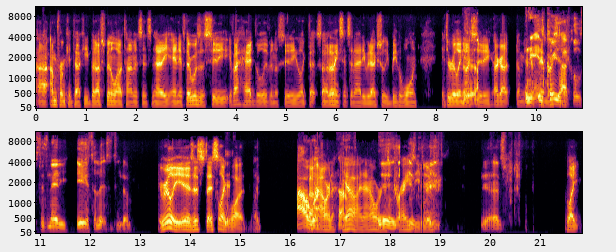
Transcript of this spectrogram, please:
I, I'm from Kentucky, but I've spent a lot of time in Cincinnati. And if there was a city, if I had to live in a city like that size, I think Cincinnati would actually be the one. It's a really nice Yeah. city. I got, I mean, I it's crazy how close Cincinnati is to Lexington, though. It really is. It's it's like what, like Hour. an hour and a, Hour. yeah, an hour. Yeah, It's like, it's crazy, dude. Yeah, that's Like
